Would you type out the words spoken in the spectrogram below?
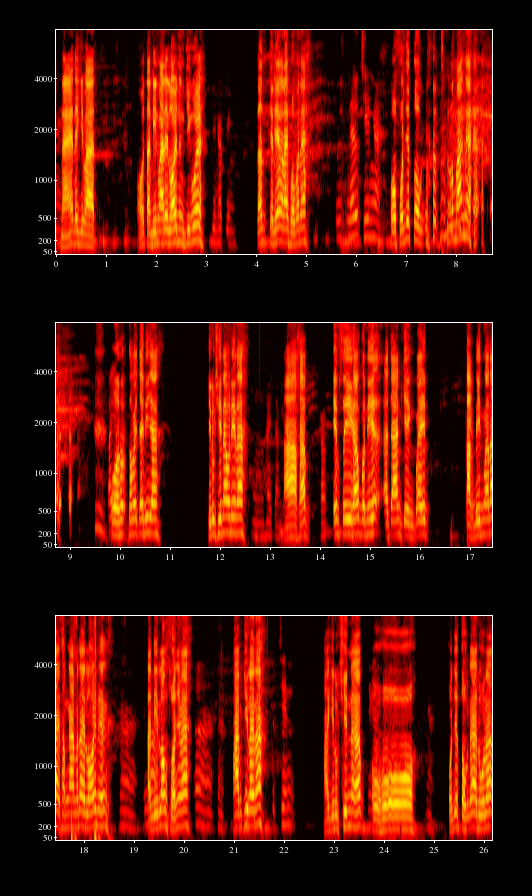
ยไหนได้กี่บาทอ๋อตักดินมาได้ร้อยหนึ่งจริงเว้ยจริงครับจริงแล้วจะเลี้ยงอะไรผมวันเนี้ยเลี้ยงลูกชิ้นไงโอ้ฝนจะตกละมั้งเนี่ยไป โอ้ทำไมใจดีจัง กินลูกชิ้นนะวันนี้นะอืมให้จัง อ่าครับ ครับ FC ครับ วันนี้อาจารย์เก่งไปตักดินมาได้ทำงานมาได้ร้อยหนึ่งอ่าตักดินล่องสวนใช่ไหมอ่าอ่าพาไปกินอะไรนะลูกชิ้น พากินลูกชิ้นนะครับนี่ไงโอ้โหเนี่ย ฝนจะตกแน่ดูแล้ว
